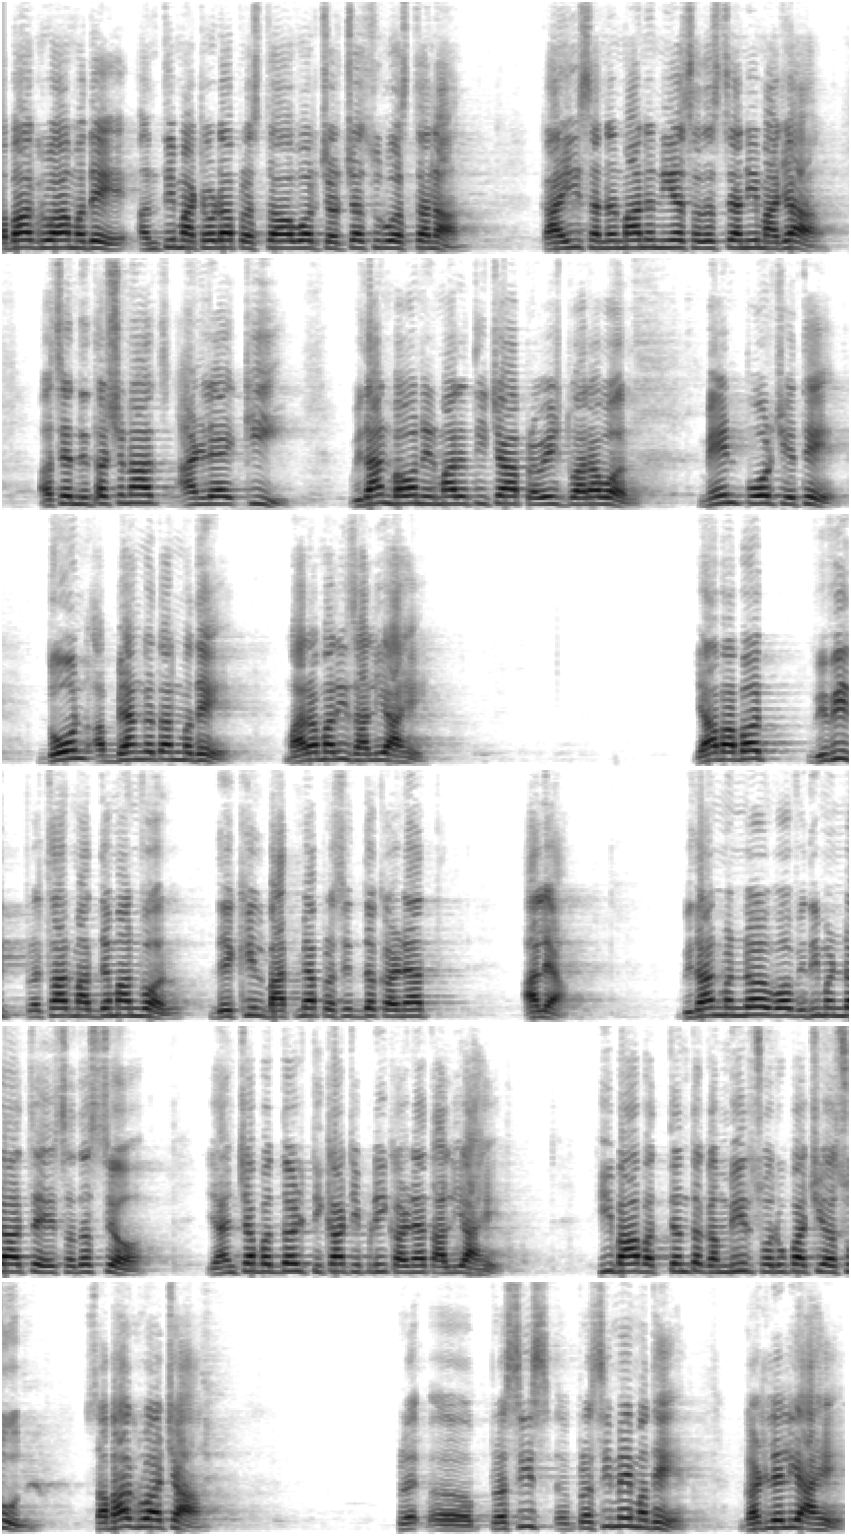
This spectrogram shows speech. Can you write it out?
सभागृहामध्ये अंतिम आठवडा प्रस्तावावर चर्चा सुरू असताना काही सन्माननीय सदस्यांनी माझ्या असे निदर्शनास आणले की विधानभवन इमारतीच्या प्रवेशद्वारावर मेन पोर्च येथे दोन अभ्यांगतांमध्ये मारामारी झाली आहे. याबाबत विविध प्रसार माध्यमांवर देखील बातम्या प्रसिद्ध करण्यात आल्या. विधानमंडळ व विधिमंडळाचे सदस्य यांच्याबद्दल टीका टिप्पणी करण्यात आली आहे. ही बाब अत्यंत गंभीर स्वरूपाची असून सभागृहाच्या प्र प्रसिस प्रसिमेमध्ये घडलेली आहे.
